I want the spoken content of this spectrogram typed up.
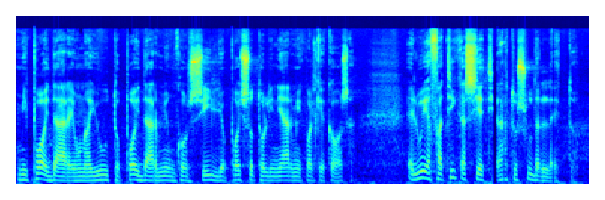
mi puoi dare un aiuto, puoi darmi un consiglio, puoi sottolinearmi qualche cosa. E lui a fatica si è tirato su dal letto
